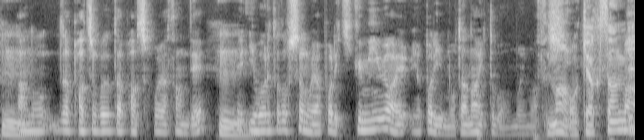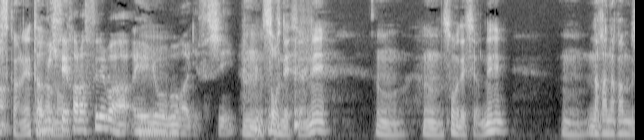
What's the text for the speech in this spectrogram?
うんあの、じゃあパチンコだったらパチンコ屋さんで、言われたとしても、やっぱり聞く耳はやっぱり持たないとは思いますし。まあ、お客さんですかね、まあただの。お店からすれば営業妨害ですし。うん、そうですよね。うん、うん、そうですよね。うん、なかなか難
